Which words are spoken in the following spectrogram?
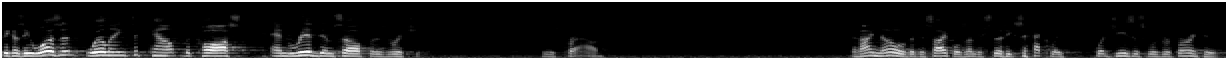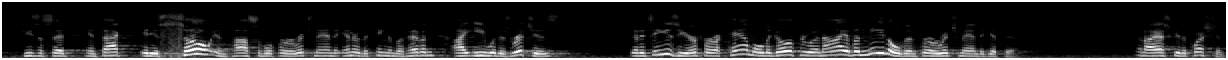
because he wasn't willing to count the cost and rid himself of his riches. He was proud. And I know the disciples understood exactly what Jesus was referring to. Jesus said, in fact, it is so impossible for a rich man to enter the kingdom of heaven, i.e., with his riches, that it's easier for a camel to go through an eye of a needle than for a rich man to get there. And I ask you the question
